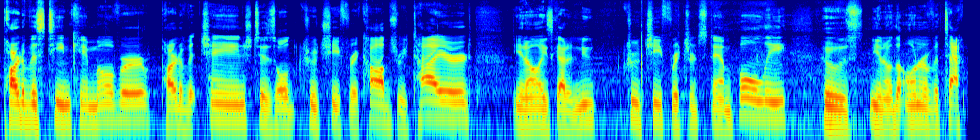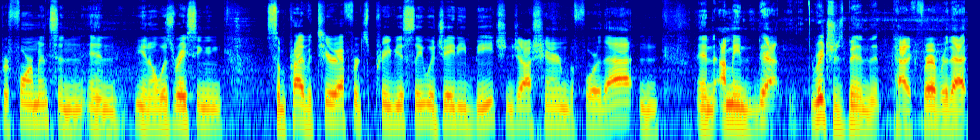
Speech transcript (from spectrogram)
part of his team came over, part of it changed. His old crew chief Rick Hobbs retired. You know, he's got a new crew chief Richard Stanboli, who's you know the owner of Attack Performance and and you know was racing some privateer efforts previously with JD Beach and Josh Herrin before that and. And I mean, yeah, Richard's been in the paddock forever. That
